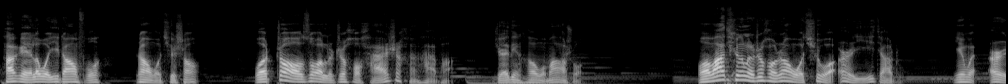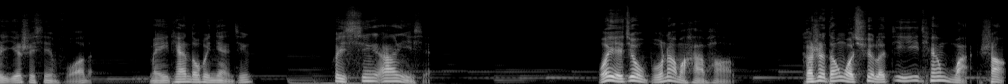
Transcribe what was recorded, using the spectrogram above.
他给了我一张符，让我去烧。我照做了之后，还是很害怕，决定和我妈说。我妈听了之后，让我去我二姨家住，因为二姨是信佛的，每天都会念经，会心安一些。我也就不那么害怕了，可是等我去了第一天晚上，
